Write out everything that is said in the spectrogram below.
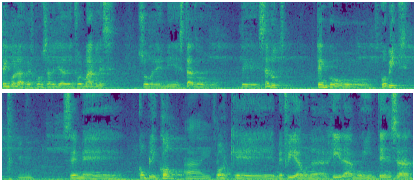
tengo la responsabilidad de informarles sobre mi estado de salud. Tengo COVID. Se me complicó Ay, porque me fui a una gira muy intensa.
